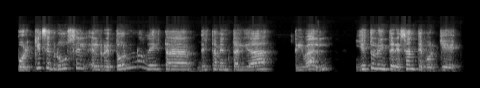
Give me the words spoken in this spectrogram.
¿por qué se produce el, retorno de esta, de esta mentalidad tribal? Y esto es lo interesante porque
